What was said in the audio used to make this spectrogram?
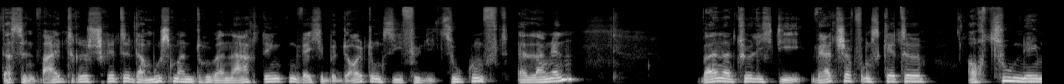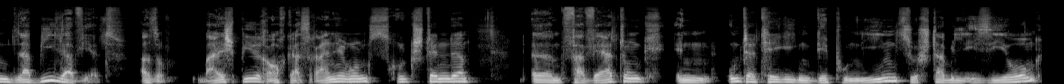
Das sind weitere Schritte. Da muss man drüber nachdenken, welche Bedeutung sie für die Zukunft erlangen, weil natürlich die Wertschöpfungskette auch zunehmend labiler wird. Also Beispiel Rauchgasreinigungsrückstände, äh, Verwertung in untertägigen Deponien zur Stabilisierung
